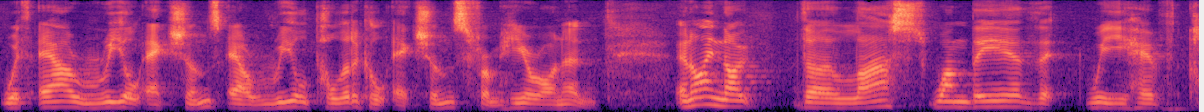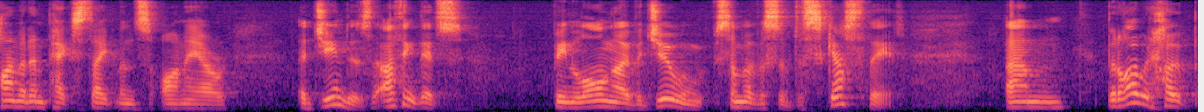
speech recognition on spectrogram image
with our real actions, our real political actions from here on in. And I note the last one there that we have climate impact statements on our agendas. I think that's been long overdue, and some of us have discussed that. Um, but I would hope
